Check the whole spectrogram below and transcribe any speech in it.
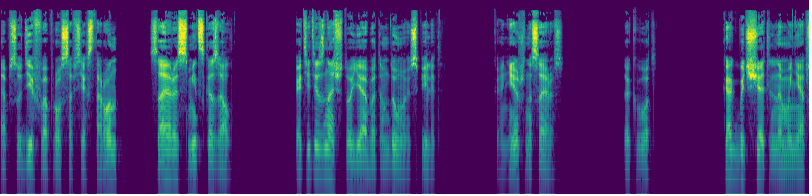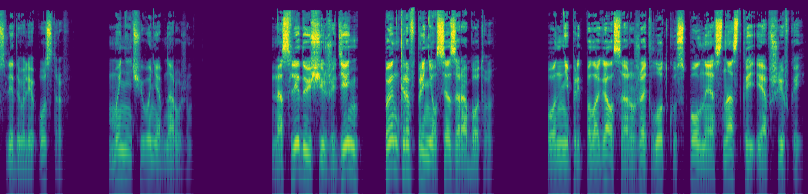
Обсудив вопрос со всех сторон, Сайрес Смит сказал, «Хотите знать, что я об этом думаю, Спилет?» «Конечно, Сайрес». «Так вот, как бы тщательно мы не обследовали остров, мы ничего не обнаружим». На следующий же день Пенкроф принялся за работу. Он не предполагал сооружать лодку с полной оснасткой и обшивкой.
